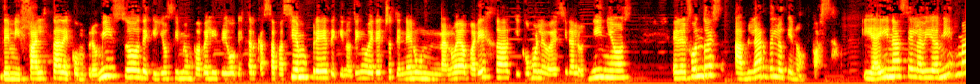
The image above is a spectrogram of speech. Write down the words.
de mi falta de compromiso, de que yo firme un papel y tengo que estar casada siempre, de que no tengo derecho a tener una nueva pareja, que cómo le voy a decir a los niños. En el fondo es hablar de lo que nos pasa. Y ahí nace la vida misma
